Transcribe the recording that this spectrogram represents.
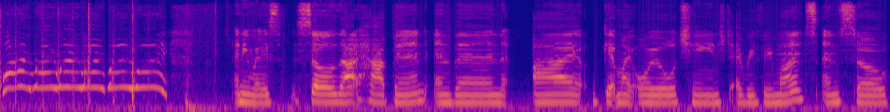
Why, why, why, why, why, why? Anyways, so that happened. And then I get my oil changed every three months. And so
